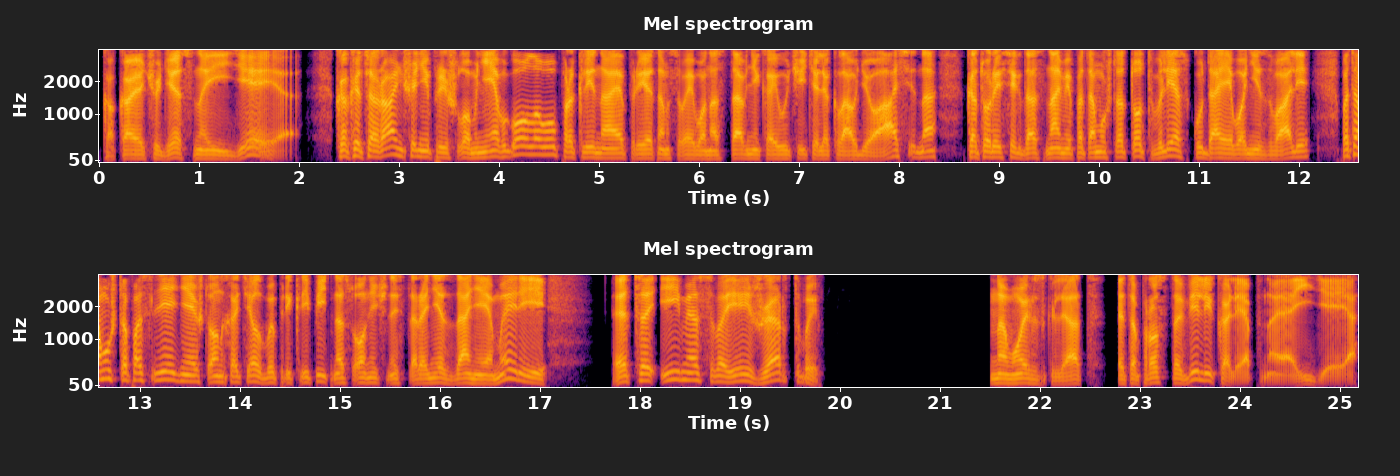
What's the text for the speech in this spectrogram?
«Какая чудесная идея! Как это раньше не пришло мне в голову, проклиная при этом своего наставника и учителя Клаудио Асина, который всегда с нами, потому что тот влез, куда его не звали, потому что последнее, что он хотел бы прикрепить на солнечной стороне здания мэрии, это имя своей жертвы. На мой взгляд, это просто великолепная идея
